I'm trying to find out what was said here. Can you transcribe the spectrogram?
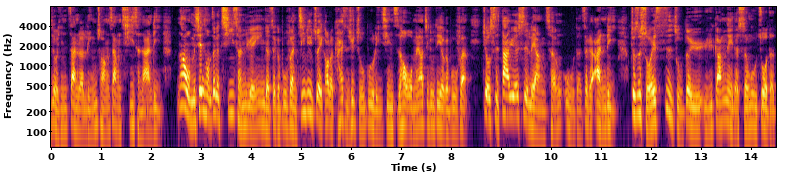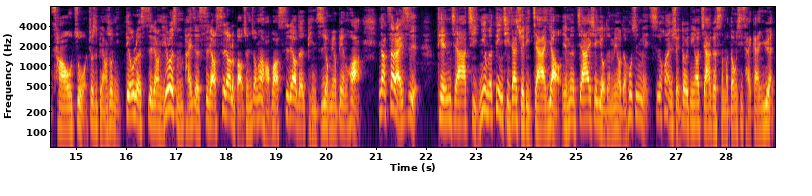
就已经占了临床上七成的案例。那我们先从这个七成原因的这个部分，几率最高的开始去逐步厘清之后，我们要记录第二个部分，就是大约是两成五的这个案例，就是所谓饲主对于鱼缸内的生物做的操作，就是比方说你丢了饲料，你丢了什么牌子的饲料，饲料的保存状况好不好，饲料的品质有没有变化？那再来是。添加剂？你有没有定期在水里加药？有没有加一些有的没有的？或是你每次换水都一定要加个什么东西才甘愿？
